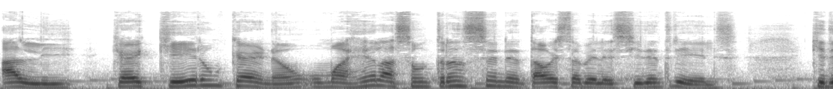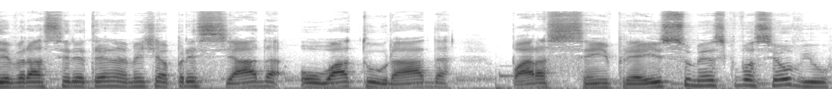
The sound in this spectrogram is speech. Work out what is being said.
ali, quer queiram, quer não, uma relação transcendental estabelecida entre eles que deverá ser eternamente apreciada ou aturada para sempre. É isso mesmo que você ouviu.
